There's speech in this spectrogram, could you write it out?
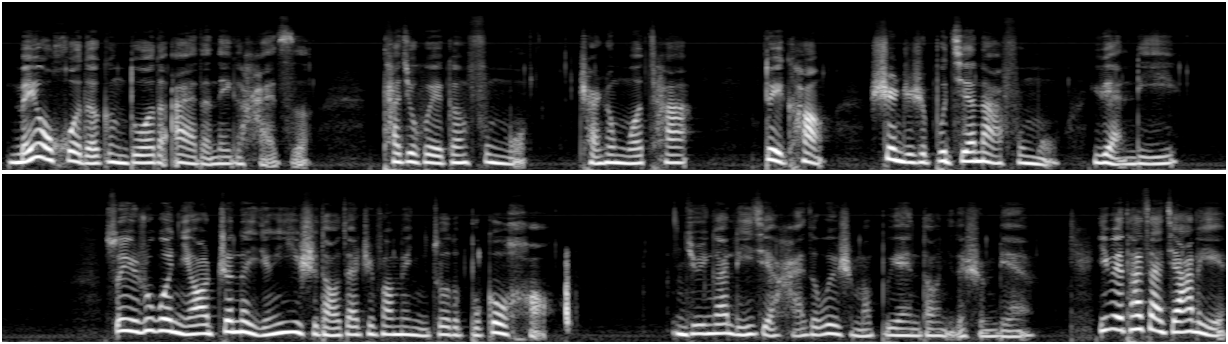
没有获得更多的爱的那个孩子，他就会跟父母产生摩擦、对抗，甚至是不接纳父母、远离。所以，如果你要真的已经意识到在这方面你做的不够好，你就应该理解孩子为什么不愿意到你的身边，因为他在家里，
